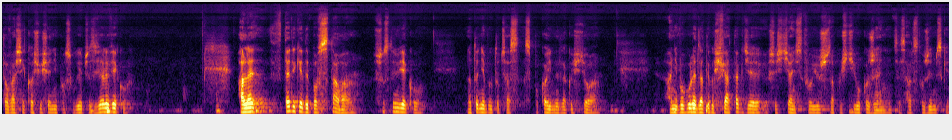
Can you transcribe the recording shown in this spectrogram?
to właśnie Kościół się nie posługuje przez wiele wieków. Ale wtedy, kiedy powstała w VI wieku, no to nie był to czas spokojny dla Kościoła ani w ogóle dla tego świata, gdzie chrześcijaństwo już zapuściło korzenie, cesarstwo rzymskie,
